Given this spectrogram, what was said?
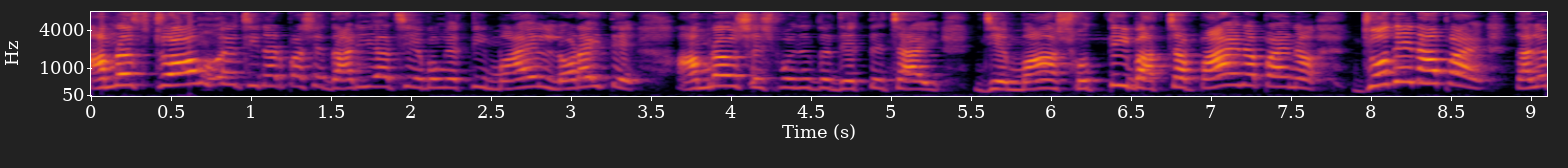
আমরা স্ট্রং হয়ে চীনার পাশে দাঁড়িয়ে আছি এবং একটি মায়ের লড়াইতে আমরাও শেষ পর্যন্ত দেখতে চাই যে মা সত্যিই বাচ্চা পায় না পায় না। যদি না পায়, তাহলে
